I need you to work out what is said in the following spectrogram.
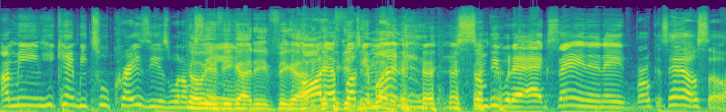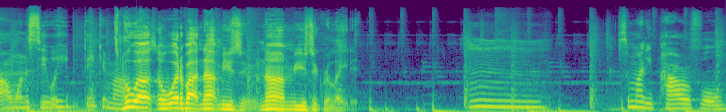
I mean, he can't be too crazy, is what I'm No, saying. if he got to figure out all that get, to get to fucking the money. some people that act sane and they broke as hell. So I want to see what he be thinking about. Who else? Or what about not music, non music related? Mm, Somebody powerful.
